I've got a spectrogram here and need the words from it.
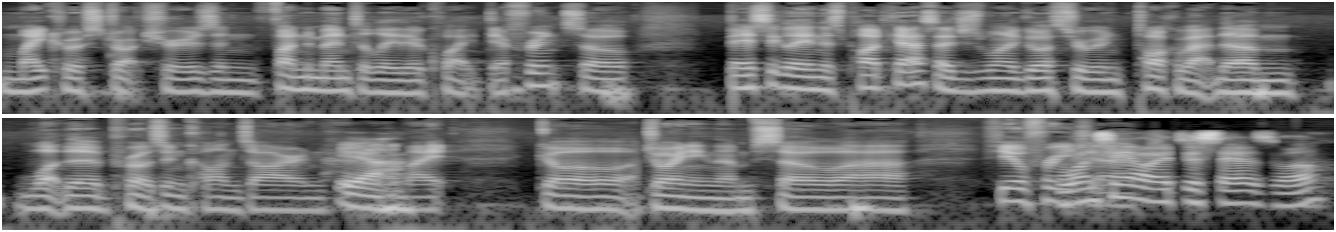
microstructures and fundamentally they're quite different so basically in this podcast i just want to go through and talk about them what the pros and cons are and how yeah. you might go joining them so uh, feel free. One thing add. I wanted to say as well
